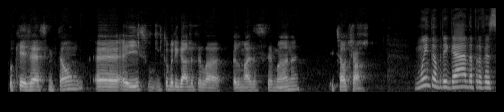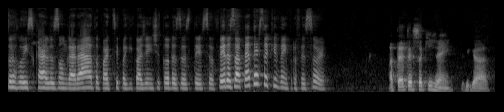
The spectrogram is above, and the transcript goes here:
ok, Jéssica, então é, é, isso. Muito obrigado pela, pelo mais essa semana e tchau, tchau. Muito obrigada, professor Luiz Carlos Ongarato, participa aqui com a gente todas as terças-feiras. Até terça que vem, professor. Até terça que vem. Obrigado.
